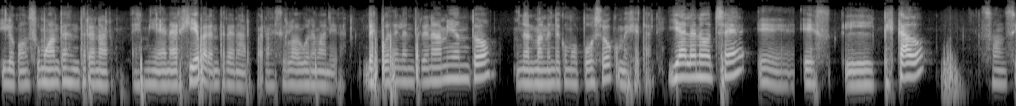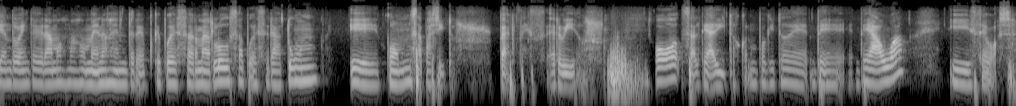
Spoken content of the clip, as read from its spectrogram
y lo consumo antes de entrenar. Es mi energía para entrenar, para decirlo de alguna manera. Después del entrenamiento normalmente como pollo con vegetal. Y a la noche eh, es el pescado, son 120 gramos más o menos entre, que puede ser merluza, puede ser atún, eh, con zapallitos verdes, hervidos, o salteaditos con un poquito de, agua y cebolla.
